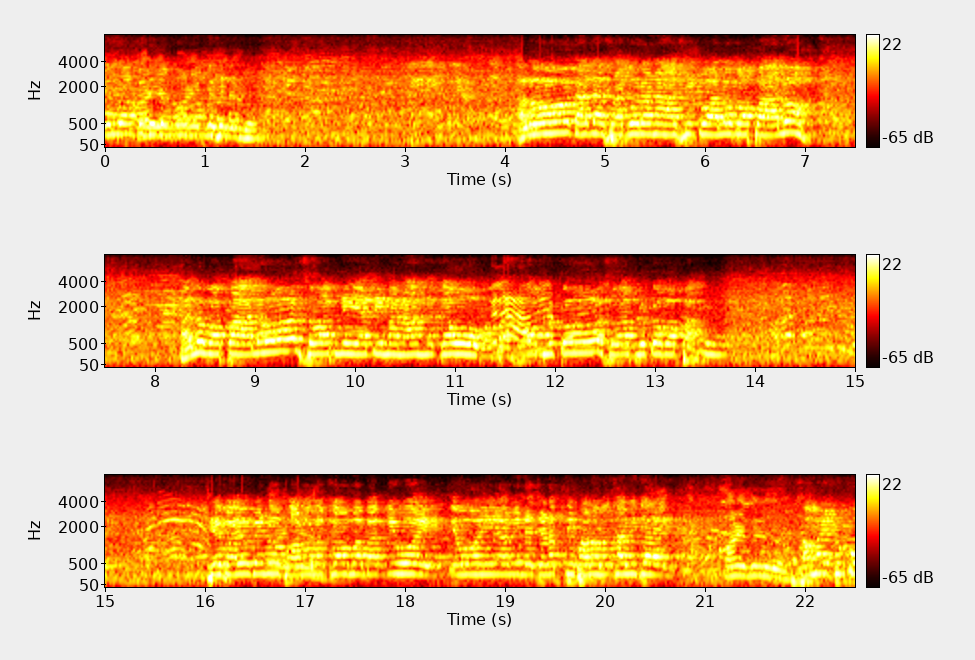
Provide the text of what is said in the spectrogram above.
ગલ્લો આપી દેજો લખી નાખજો. હાલો દાદા સાગોરાના આશિકો હાલો બાપા હાલો. હાલો બાપા હાલો. સોઆબની યાદીમાં નામ લખાવો. બાપા સોઆબ લૂંટો સોઆબ લૂંટો બાપા. જે ભાઈઓ બહેનો ફાળો લખાવવામાં બાકી હોય તેઓ અહીં આવીને ઝડપથી ફાળો લખાવી જાય. સમય ટૂંકો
